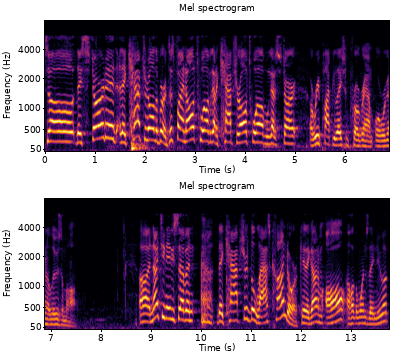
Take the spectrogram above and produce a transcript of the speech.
So they started, they captured all the birds. Let's find all 12. We've got to capture all 12. We've got to start a repopulation program or we're going to lose them all. Uh, 1987, they captured the last condor. Okay, they got them all, all the ones they knew of,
